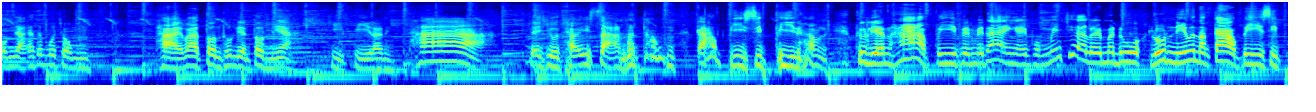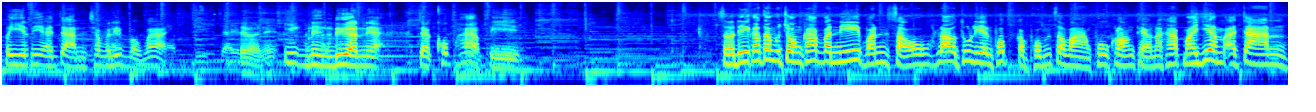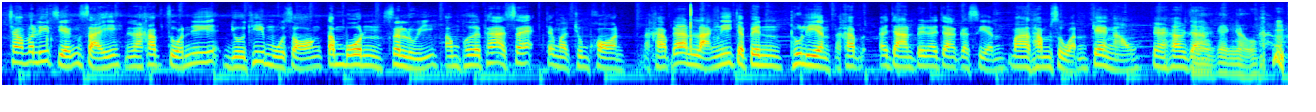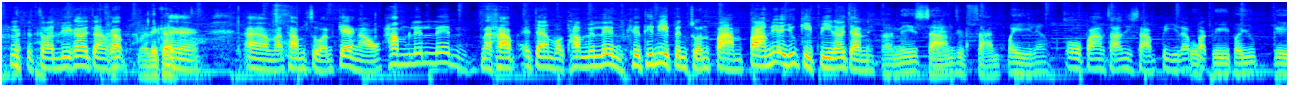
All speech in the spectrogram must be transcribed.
ผมอยากให้ท่านผู้ชมทายว่าต้นทุเรียนต้นเนี้ยกี่ปีแล้วนี่ ถ้าจะอยู่แถวอีสานมันต้อง 9 ปี 10 ปีนะครับ ทุเรียน 5 ปีเป็นไปได้ยังไง ผมไม่เชื่อเลยมาดูรุ่นนี้มันต้อง 9 ปี 10 ปีนี่อาจารย์ชวลิตบอกว่าดีใจเลยวันนี้ อีกหนึ่งเดือนเนี่ยจะครบ 5 ปีส วัสดีครับท่านผู้ชมครับ วันนี้วันเสาร์เล่าทุเรียนพบกับผมสว่างภูคลองแถวนะครับ มาเยี่ยมอาจารย์ชาวลิตเสียงใสนะครับสวนนี้อยู่ที่หมู่ 2ตำบลสลุยอำเภอท่าแซะจังหวัดชุมพรนะครับด้านหลังนี้จะเป็นทุเรียนนะครับอาจารย์เป็นอาจารย์เกษียณมาทำสวนแก้เหงาใช่ไหมครับอาจารย์แค่เหงา สวัสดีครับอาจารย์ครับสวัสดีครับเอออ่า มาทำสวนแก้เหงาทำเล่นๆนะครับอาจารย์บอกทำเล่นๆคือที่นี่เป็นสวนปาล์มปาล์มนี่อายุกี่ปีแล้วอาจารย์นี่ตอนนี้ 33 ปีแล้ว โอ้ปาล์ม33 ปีแล้วปลูปักกปีพายุเก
